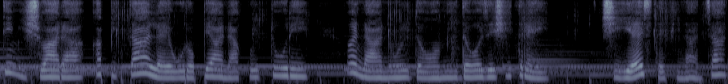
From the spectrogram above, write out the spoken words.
Timișoara, capitală europeană a culturii, în anul 2023 și este finanțat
